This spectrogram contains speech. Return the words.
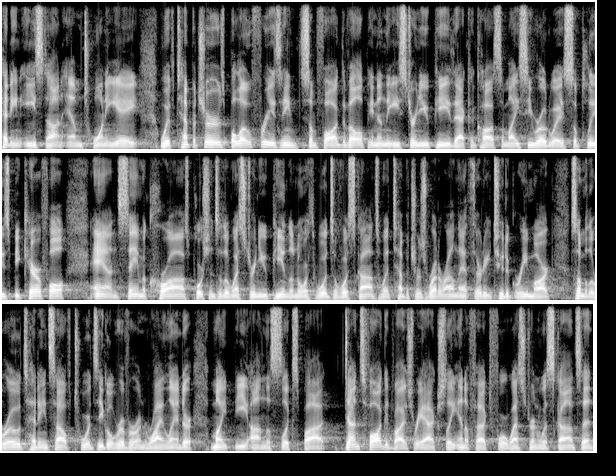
heading east on M28 temperatures below freezing, some fog developing in the eastern UP. That could cause some icy roadways, so please be careful. And same across portions of the western UP and the north woods of Wisconsin with temperatures right around that 32 degree mark. Some of the roads heading south towards Eagle River and Rhinelander might be on the slick spot dense fog advisory actually in effect for western Wisconsin.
